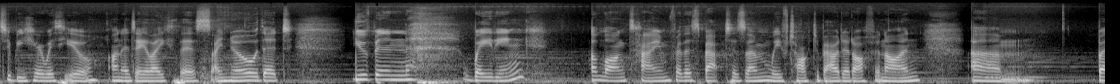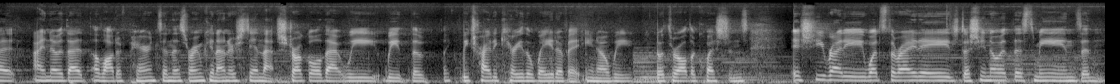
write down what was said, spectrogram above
to be here with you on a day like this. I know that you've been waiting a long time for this baptism. We've talked about it off and on. Um, but I know that a lot of parents in this room can understand that struggle that we we the like we try to carry the weight of it. You know, we go through all the questions. Is she ready? What's the right age? Does she know what this means? And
